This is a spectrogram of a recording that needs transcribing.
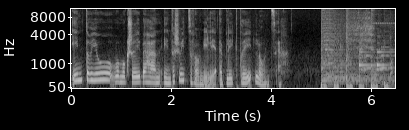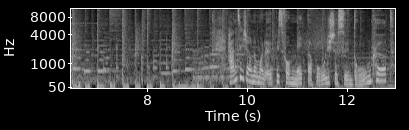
Interview, wo wir geschrieben haben in der Schweizer Familie. Ein Blick drin lohnt sich. Haben Sie schon einmal etwas vom metabolischen Syndrom gehört?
